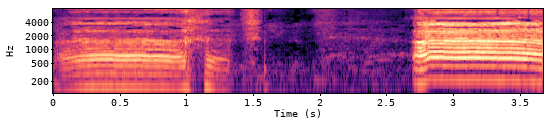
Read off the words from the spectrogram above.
Ah. Ah.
